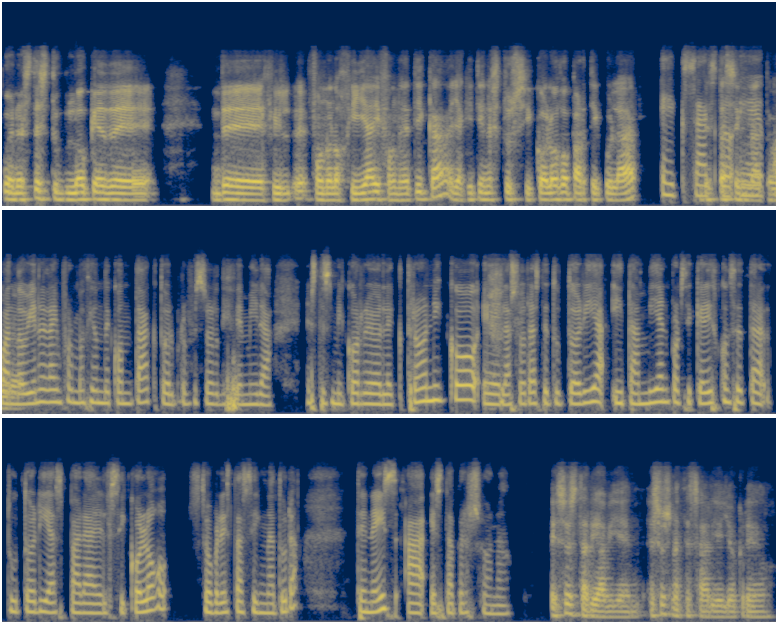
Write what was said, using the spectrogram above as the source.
Bueno, este es tu bloque de, eh, fonología y fonética y aquí tienes tu psicólogo particular. Exacto. Eh, cuando viene la información de contacto, el profesor dice, mira, este es mi correo electrónico, eh, las horas de tutoría y también por si queréis concertar tutorías para el psicólogo sobre esta asignatura, tenéis a esta persona. Eso estaría bien, eso es necesario, yo creo.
